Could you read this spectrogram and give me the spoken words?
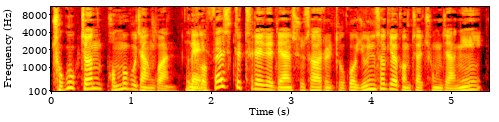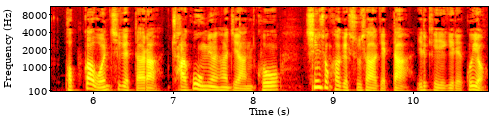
조국 전 법무부 장관 그리고 네. 패스트트랙에 대한 수사를 두고 윤석열 검찰총장이 법과 원칙에 따라 좌고우면하지 않고 신속하게 수사하겠다 이렇게 얘기를 했고요.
